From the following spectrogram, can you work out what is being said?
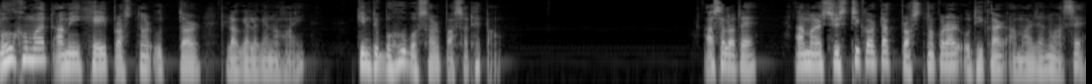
বহু সময়ত আমি সেই প্ৰশ্নৰ উত্তৰ লগে লগে নহয় কিন্তু বহু বছৰ পাছতহে পাওঁ। আচলতে আমাৰ সৃষ্টিকৰ্তাক প্ৰশ্ন কৰাৰ অধিকাৰ আমাৰ জানো আছে?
